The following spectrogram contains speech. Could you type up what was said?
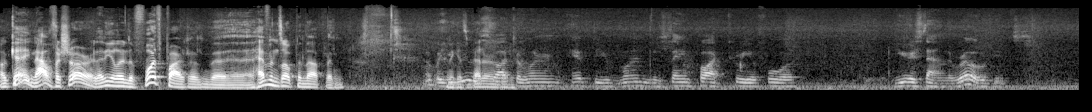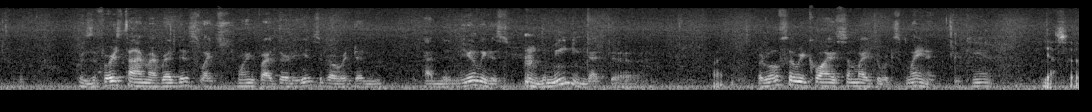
Okay, now for sure. Then you learn the fourth part, and the heavens open up, and, No, And you it gets really better and start better. to learn after you've learned the same part three or four years down the road. It's because the first time I read this, like 25, 30 years ago, it didn't have nearly this, the meaning that. Uh, Right. But it also requires somebody to explain it. You can't. Yes, uh,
